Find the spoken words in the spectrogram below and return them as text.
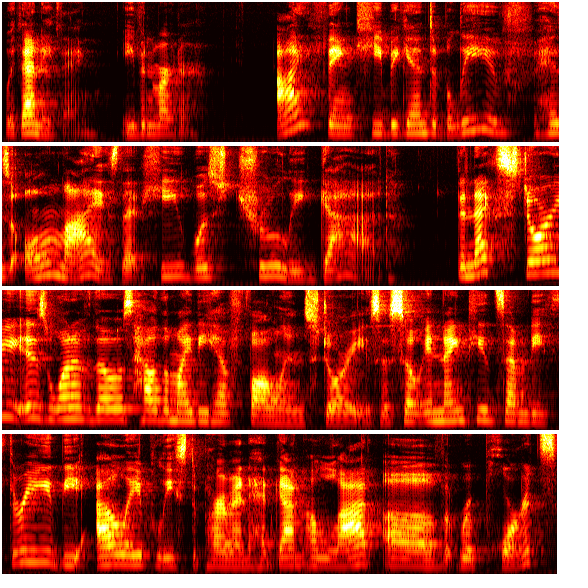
with anything, even murder. I think he began to believe his own lies that he was truly God. The next story is one of those How the Mighty Have Fallen stories. So in 1973, the LA Police Department had gotten a lot of reports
